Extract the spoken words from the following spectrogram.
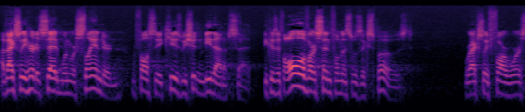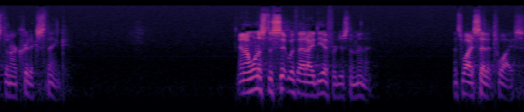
I've actually heard it said when we're slandered or falsely accused, we shouldn't be that upset. Because if all of our sinfulness was exposed, we're actually far worse than our critics think. And I want us to sit with that idea for just a minute. That's why I said it twice,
